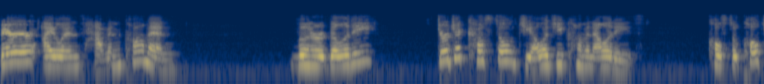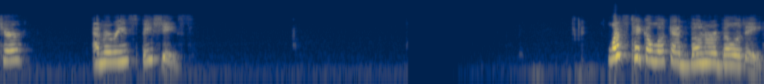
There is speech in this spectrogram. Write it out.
barrier islands have in common? Vulnerability, Georgia coastal geology commonalities, coastal culture, and marine species. Let's take a look at vulnerability.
